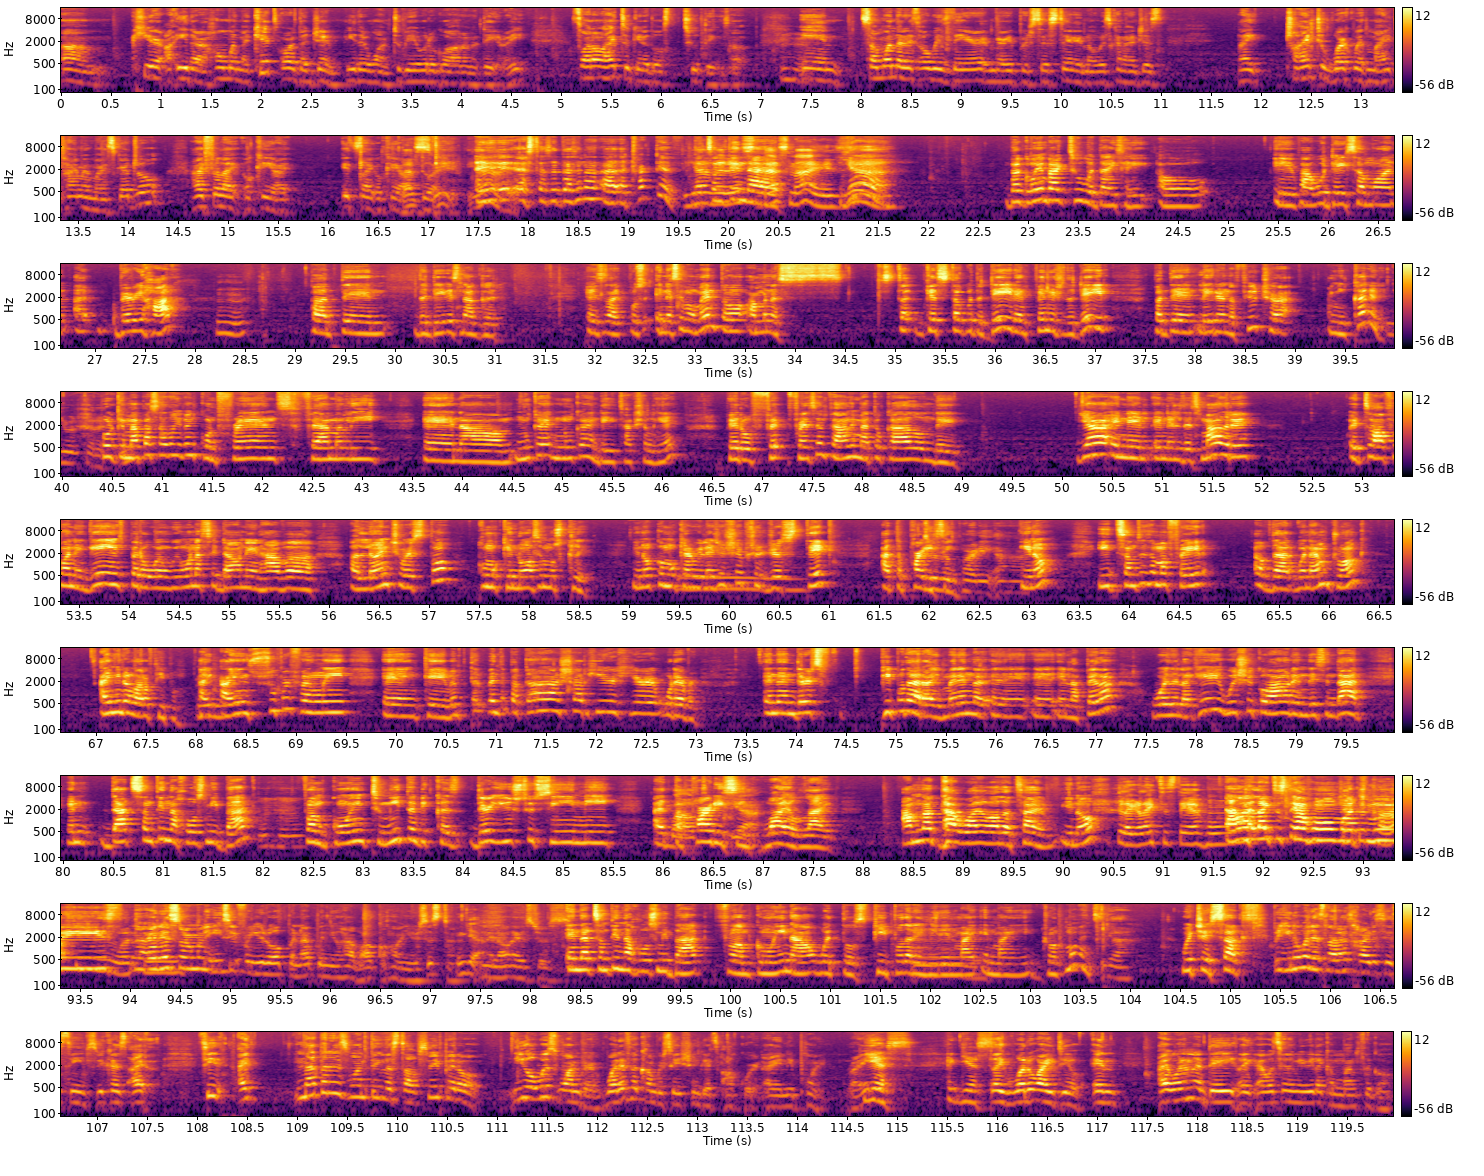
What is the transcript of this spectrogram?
Um, here uh, either at home with my kids or at the gym, either one, to be able to go out on a date, right? So I don't like to give those two things up. And someone that is always there and very persistent and always kind of just like trying to work with my time and my schedule, I feel like okay, I, it's like okay, that's I'll do sweet. it. Yeah. Eh, eh, hasta se te hacen a- attractive. yeah, that's something is- that that's nice. Yeah. Yeah. But going back to what I say, oh, if I would date someone uh, very hot, Mm-hmm. but then the date is not good, it's like, pues, en ese momento, I'm gonna s- stu- get stuck with the date and finish the date, but then later in the future, I mean, cut it. You cut it. Porque me ha pasado even con friends, family, and um, nunca, nunca en dates actually, eh? Pero fe- friends and family me ha tocado donde ya en el, en el desmadre, it's all fun and games, pero when we want to sit down and have a, a lunch or esto, como que no hacemos click. You know, como que a relationship should mm. just stick at the party to the scene. party. Uh-huh. You know? It, sometimes I'm afraid of that. When I'm drunk, I meet a lot of people. I, mm-hmm. I am super friendly and que vente, vente pa acá, shot here, here, whatever. And then there's people that I met in, the, eh, eh, in, in La Peda where they're like, hey, we should go out and this and that. And that's something that holds me back mm-hmm. from going to meet them because they're used to seeing me at the party scene, yeah. wild. Like, I'm not that wild all the time, you know? You're like I like to stay at home. I I like to stay at home, watch a coffee, movies. watch No, it movies. is normally easy for you to open up when you have alcohol in your system. Yeah. You know, it's just. and that's something that holds me back from going out with those people that I meet in my mm. in my drunk moments, Yeah. which it sucks. But you know what? It's not as hard as it seems because I. See, I. Not that it's one thing that stops me, but you always wonder what if the conversation gets awkward at any point, right? Yes, yes. Like, what do I do? And I went on a date, like, I would say maybe like a month ago.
